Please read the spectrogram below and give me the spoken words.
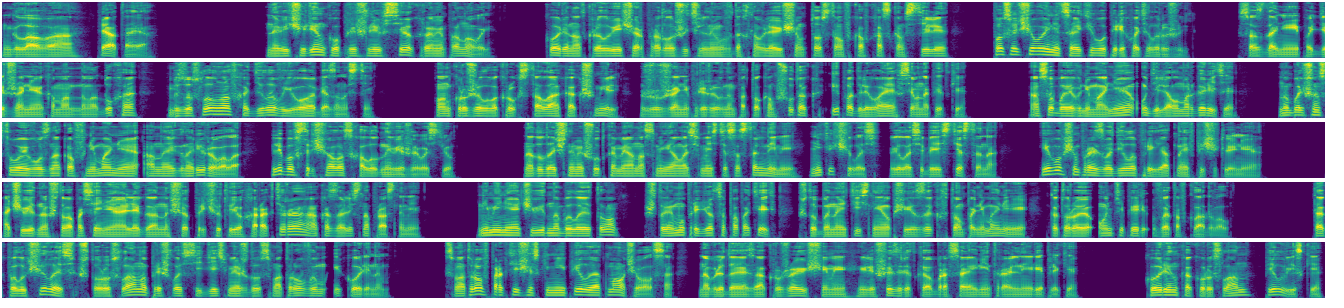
Глава пятая. На вечеринку пришли все, кроме Пановой. Корин открыл вечер продолжительным вдохновляющим тостом в кавказском стиле, после чего инициативу перехватил Рыжий. Создание и поддержание командного духа, безусловно, входило в его обязанности. Он кружил вокруг стола, как шмель, жужжа непрерывным потоком шуток и подливая всем напитки. Особое внимание уделял Маргарите, но большинство его знаков внимания она игнорировала – либо встречала с холодной вежливостью. Над удачными шутками она смеялась вместе с остальными, не кичилась, вела себя естественно и, в общем, производила приятное впечатление. Очевидно, что опасения Олега насчет причуд ее характера оказались напрасными. Не менее очевидно было и то, что ему придется попотеть, чтобы найти с ней общий язык в том понимании, которое он теперь в это вкладывал. Так получилось, что Руслану пришлось сидеть между Смотровым и Кориным. Смотров практически не пил и отмалчивался, наблюдая за окружающими и лишь изредка бросая нейтральные реплики. Корин, как и Руслан, пил виски.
